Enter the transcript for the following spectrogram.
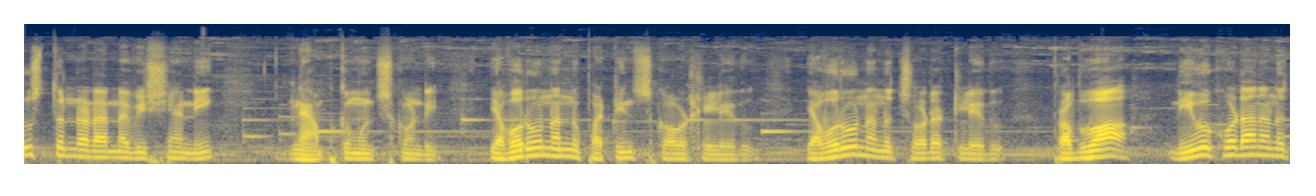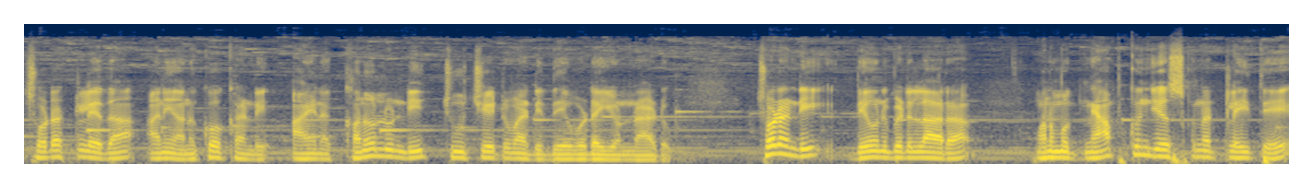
చూస్తున్నాడు అన్న విషయాన్ని జ్ఞాపకం ఉంచుకోండి. ఎవరూ నన్ను పట్టించుకోవట్లేదు. ఎవరూ నన్ను చూడట్లేదు. ప్రభువా నీవు కూడా నన్ను చూడట్లేదా అని అనుకోకండి. ఆయన కనులుండి చూచేటువంటి దేవుడై ఉన్నాడు. చూడండి దేవుని బిడలారా మనము జ్ఞాపకం చేసుకున్నట్లయితే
